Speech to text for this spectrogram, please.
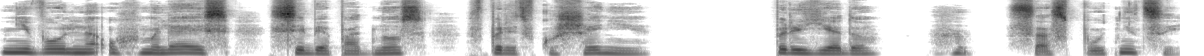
невольно ухмыляясь себе под нос в предвкушении. Приеду со спутницей.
